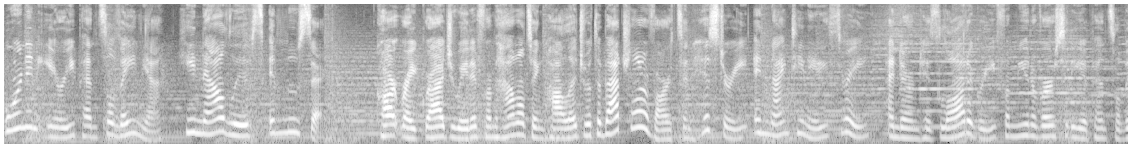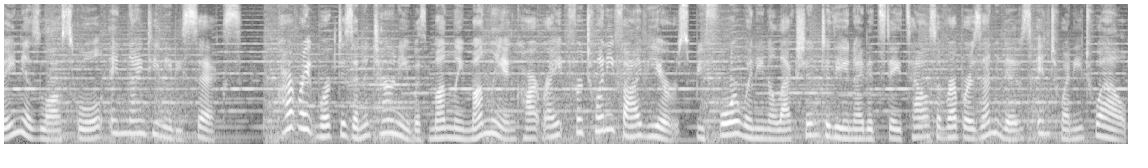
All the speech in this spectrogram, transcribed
Born in Erie, Pennsylvania, he now lives in Moosic. Cartwright graduated from Hamilton College with a Bachelor of Arts in History in 1983 and earned his law degree from University of Pennsylvania's Law School in 1986. Cartwright worked as an attorney with Munley Munley and Cartwright for 25 years before winning election to the United States House of Representatives in 2012.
